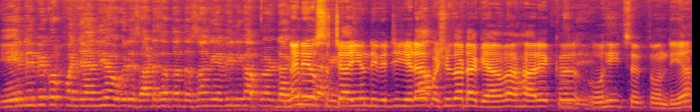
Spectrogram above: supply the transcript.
ਇਹ ਨਹੀਂ ਵੀ ਕੋਈ ਪੰਜਾਂ ਦੀ ਹੋ ਗਈ 7.5 ਦੱਸਾਂਗੇ ਇਹ ਵੀ ਨਹੀਂ ਕਿ ਆਪਣਾ ਡਾਕਟਰ ਨਹੀਂ ਨਹੀਂ ਉਹ ਕੇ- ਸੱਚਾਈ ਹੁੰਦੀ ਵੀਰ ਜੀ ਜਿਹੜਾ ਪਸ਼ੂ ਤੁਹਾਡਾ ਗਿਆ ਵਾ ਹਰ ਇੱਕ। ਉਹੀ ਸਿਫਤ ਹੁੰਦੀ ਆ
